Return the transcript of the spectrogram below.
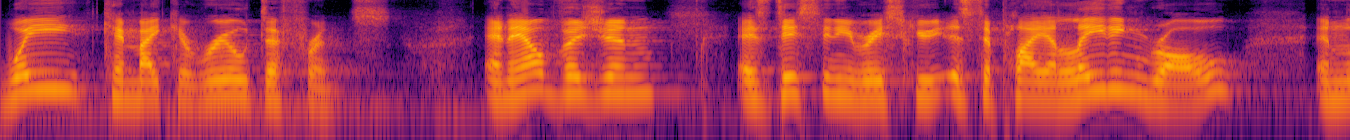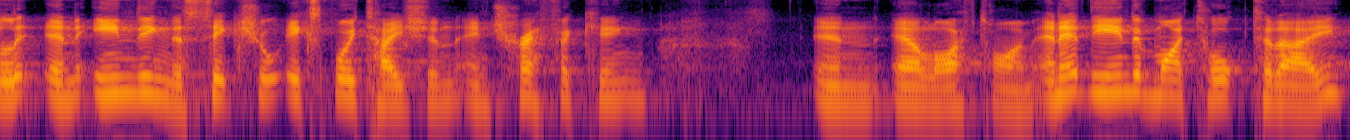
We can make a real difference. And our vision as Destiny Rescue is to play a leading role in, in ending the sexual exploitation and trafficking in our lifetime. And at the end of my talk today,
